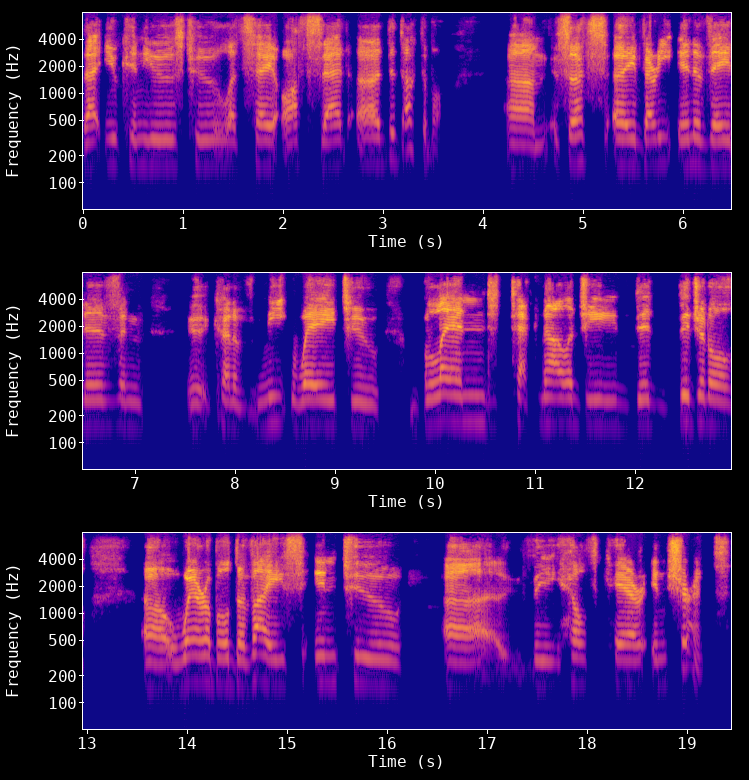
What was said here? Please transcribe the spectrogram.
that you can use to, let's say, offset a deductible. Um, so that's a very innovative and uh, kind of neat way to blend technology, di- digital uh, wearable device into uh, the healthcare insurance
